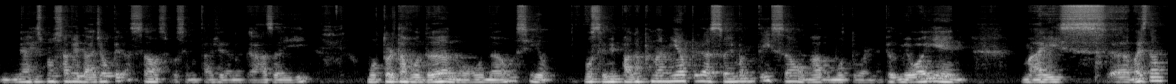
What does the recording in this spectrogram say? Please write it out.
minha responsabilidade é a operação. Se você não está gerando gás aí, motor está rodando ou não, assim, eu, você me paga na minha operação e manutenção lá do motor, né, pelo meu OIM. Mas, uh, mas não,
